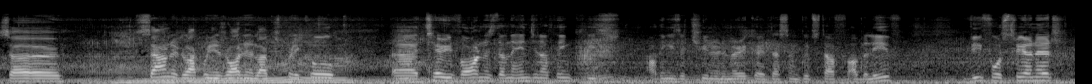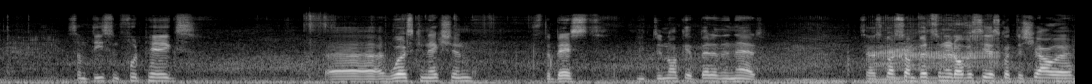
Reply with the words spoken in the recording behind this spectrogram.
So sounded like when he was riding it, like it was pretty cool. Uh, Terry Vaughn has done the engine, I think. He's I think he's a tuner in America. Does some good stuff, I believe. V-Force 300, some decent foot pegs. Uh, Works Connection, it's the best. You do not get better than that. So it's got some bits in it. Obviously, it's got the Showa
